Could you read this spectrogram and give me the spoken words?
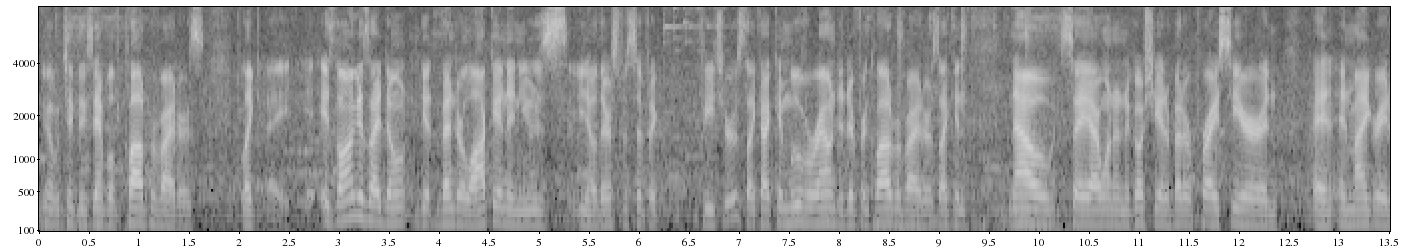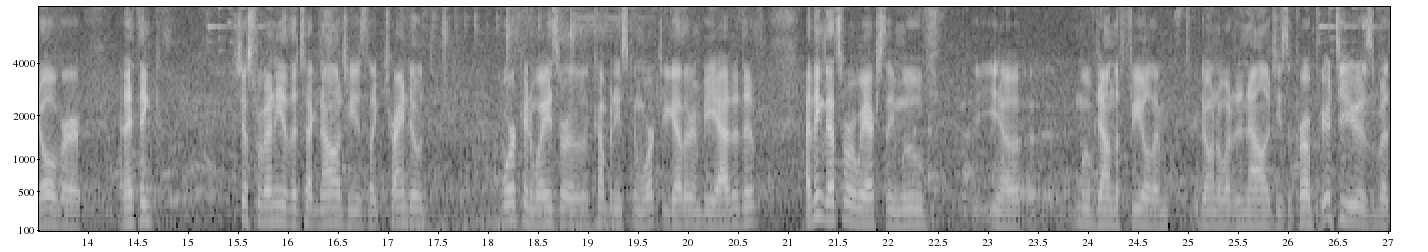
you know, we take the example of cloud providers. Like, as long as I don't get vendor lock-in and use, you know, their specific features, like I can move around to different cloud providers. I can now say I want to negotiate a better price here and, and, and migrate over. And I think just with any of the technologies, like trying to work in ways where companies can work together and be additive, I think that's where we actually move, you know, move down the field. I don't know what analogy is appropriate to use, but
